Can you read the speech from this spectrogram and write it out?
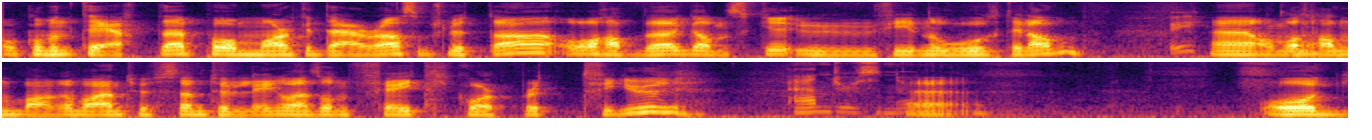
og kommenterte på Mark Dara som slutta, og hadde ganske ufine ord til han. Eh, om at han bare var en tuss, en tulling og en sånn fake corporate-figur. Eh, og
